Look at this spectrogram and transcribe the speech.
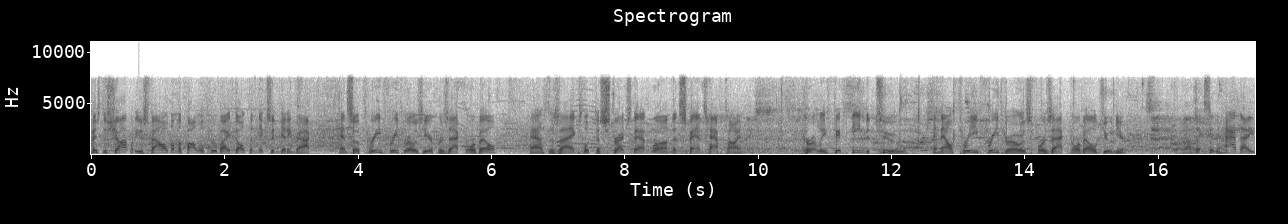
Missed the shot, but he was fouled on the follow through by Dalton Nixon getting back. And so three free throws here for Zach Norvell as the Zags look to stretch that run that spans halftime currently 15 to 2, and now three free throws for Zach Norvell Jr. Now Nixon had that. He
